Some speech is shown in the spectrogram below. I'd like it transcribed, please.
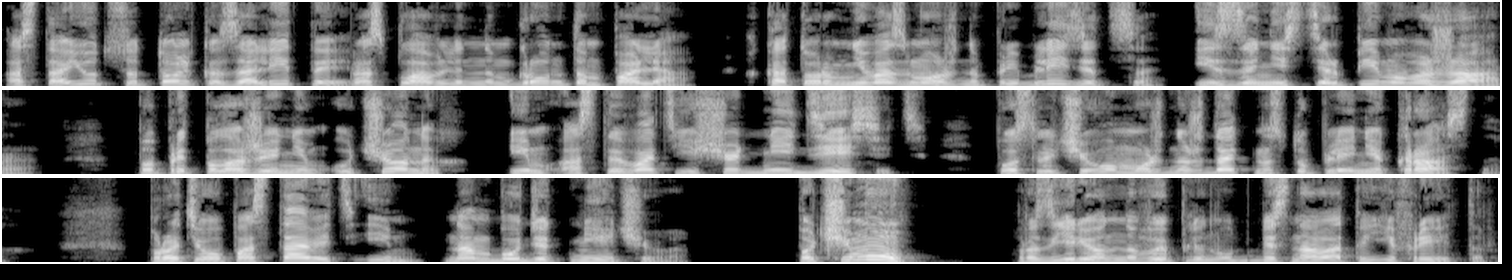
остаются только залитые расплавленным грунтом поля, которым невозможно приблизиться из-за нестерпимого жара. По предположениям ученых, им остывать еще дней 10, после чего можно ждать наступления красных. Противопоставить им нам будет нечего. «Почему?» – разъяренно выплюнул бесноватый ефрейтор.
